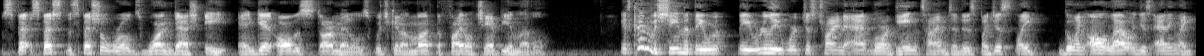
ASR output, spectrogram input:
spe- special the special worlds 1-8 and get all the star medals which can unlock the final champion level. It's kind of a shame that they were they really were just trying to add more game time to this by just like going all out and just adding like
